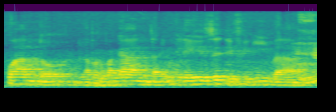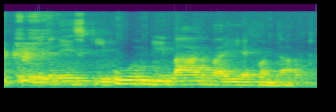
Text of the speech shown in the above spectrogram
quando la propaganda inglese definiva i tedeschi unni, barbari e quant'altro.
